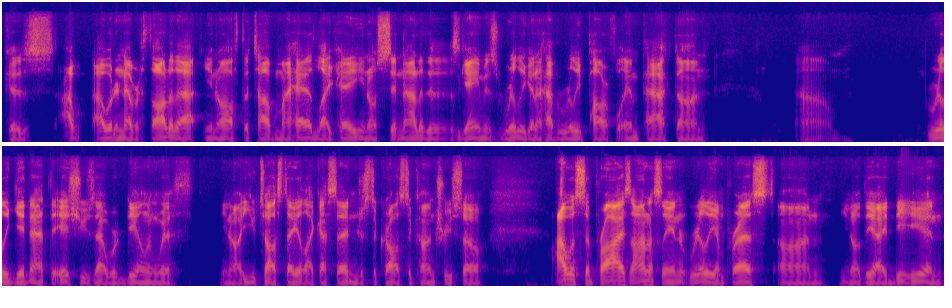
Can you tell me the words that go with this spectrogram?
because um, I, I would have never thought of that, you know, off the top of my head. Like, hey, you know, sitting out of this game is really going to have a really powerful impact on um, really getting at the issues that we're dealing with, you know, at Utah State, like I said, and just across the country. So I was surprised, honestly, and really impressed on, you know, the idea and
